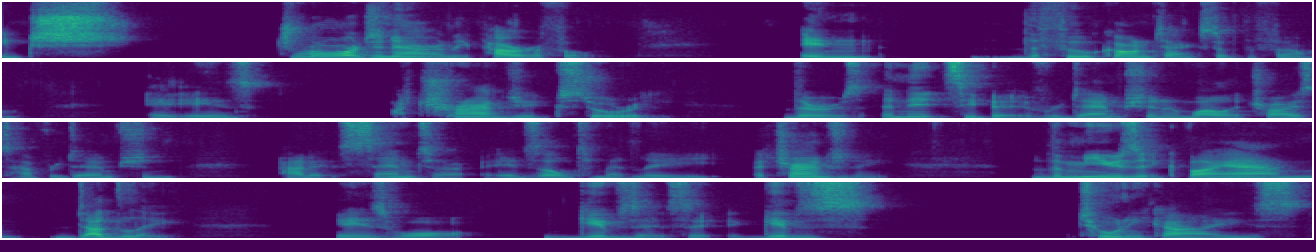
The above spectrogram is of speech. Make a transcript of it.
extraordinarily powerful in the full context of the film. It is a tragic story. There's an itsy bit of redemption, and while it tries to have redemption at its center, it's ultimately a tragedy the music by Anne Dudley is what gives it, it gives Tony Kaye's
